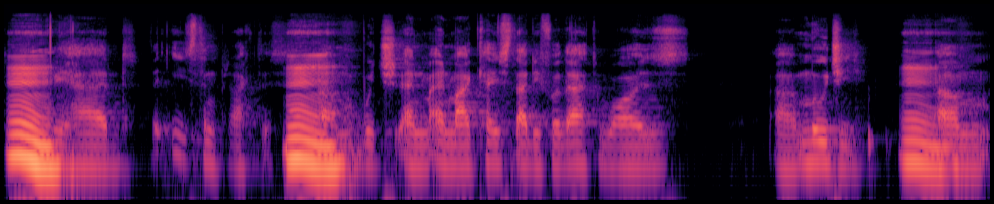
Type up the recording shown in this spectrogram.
we Mm. had the Eastern practice, Mm. um, which and, and my case study for that was uh, Muji, Mm. um,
